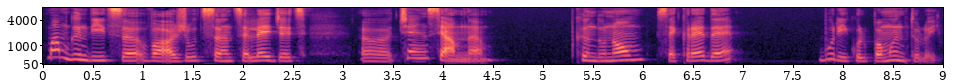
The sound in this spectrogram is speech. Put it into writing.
m-am gândit să vă ajut să înțelegeți uh, ce înseamnă când un om se crede buricul pământului.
